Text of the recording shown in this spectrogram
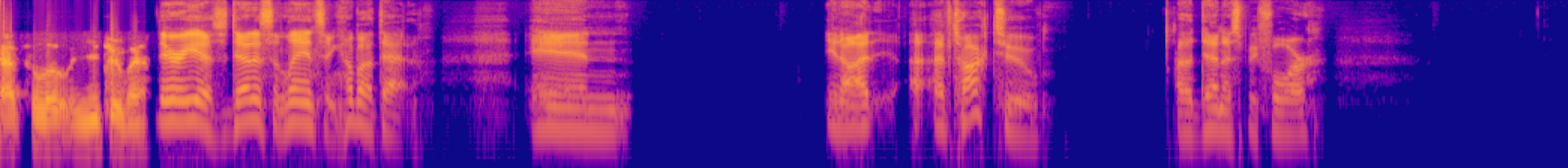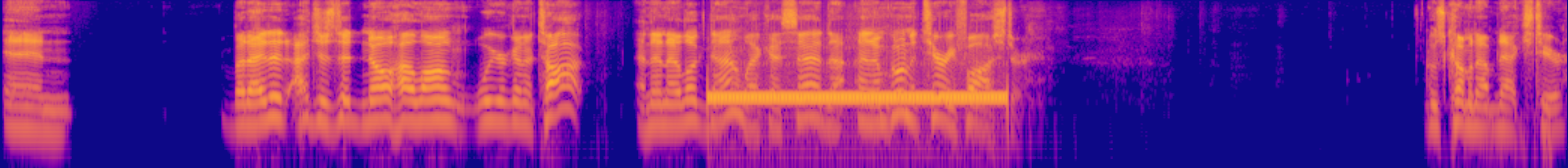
Absolutely, you too, man. There he is, Dennis and Lansing. How about that? And you know, I, I've talked to uh, Dennis before, and but I did I just didn't know how long we were going to talk. And then I looked down, like I said, and I'm going to Terry Foster, who's coming up next here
